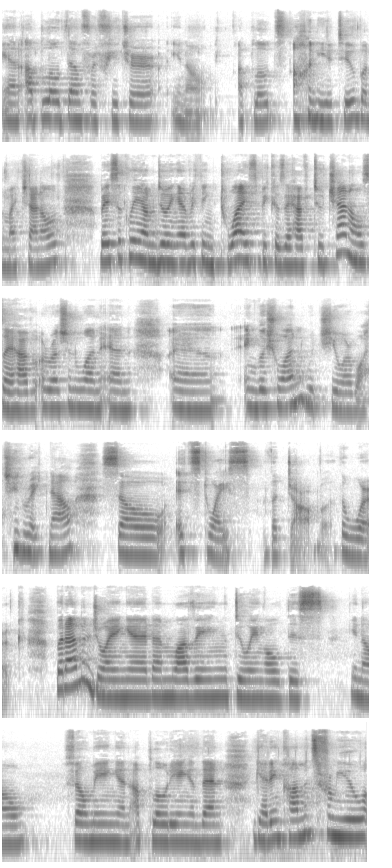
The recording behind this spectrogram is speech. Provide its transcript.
and upload them for future, you know, uploads on YouTube on my channels. Basically, I'm doing everything twice because I have two channels. I have a Russian one and an English one, which you are watching right now. So it's twice the job, the work. But I'm enjoying it. I'm loving doing all this, you know, filming and uploading and then getting comments from you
